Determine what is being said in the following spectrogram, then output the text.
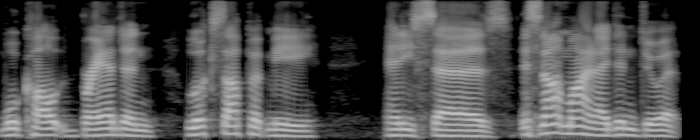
we'll call Brandon looks up at me and he says, It's not mine, I didn't do it.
